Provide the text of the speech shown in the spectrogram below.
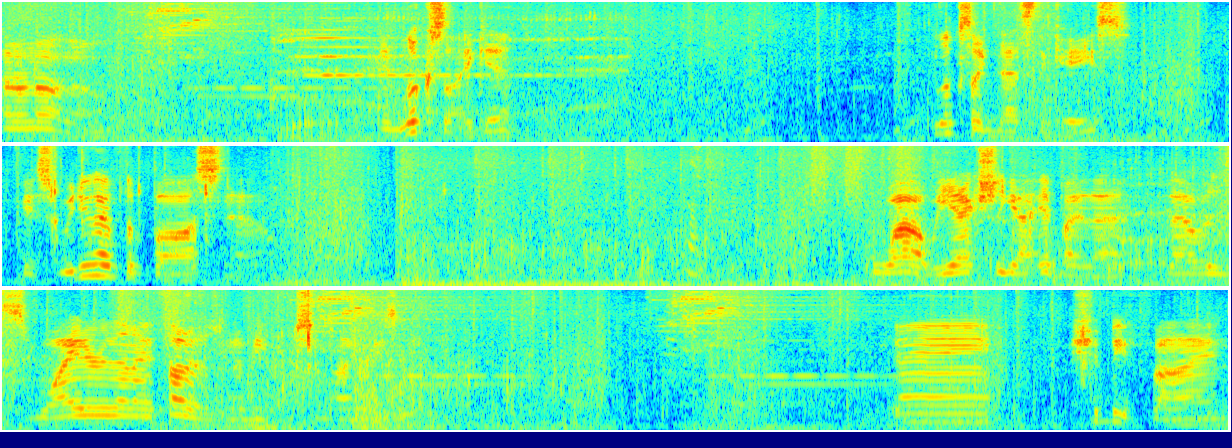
I don't know though. It looks like it. Looks like that's the case. Okay, so we do have the boss now. Wow, we actually got hit by that. That was wider than I thought it was going to be for some odd reason. Okay, should be fine.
